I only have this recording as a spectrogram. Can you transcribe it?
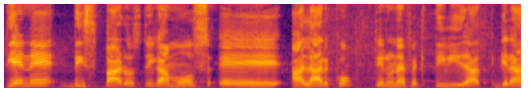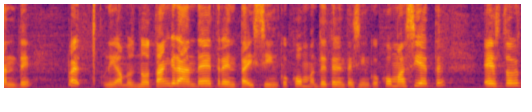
Tiene disparos, digamos, eh, al arco, tiene una efectividad grande, pues, digamos, no tan grande, de 35,7. De 35, Esto,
